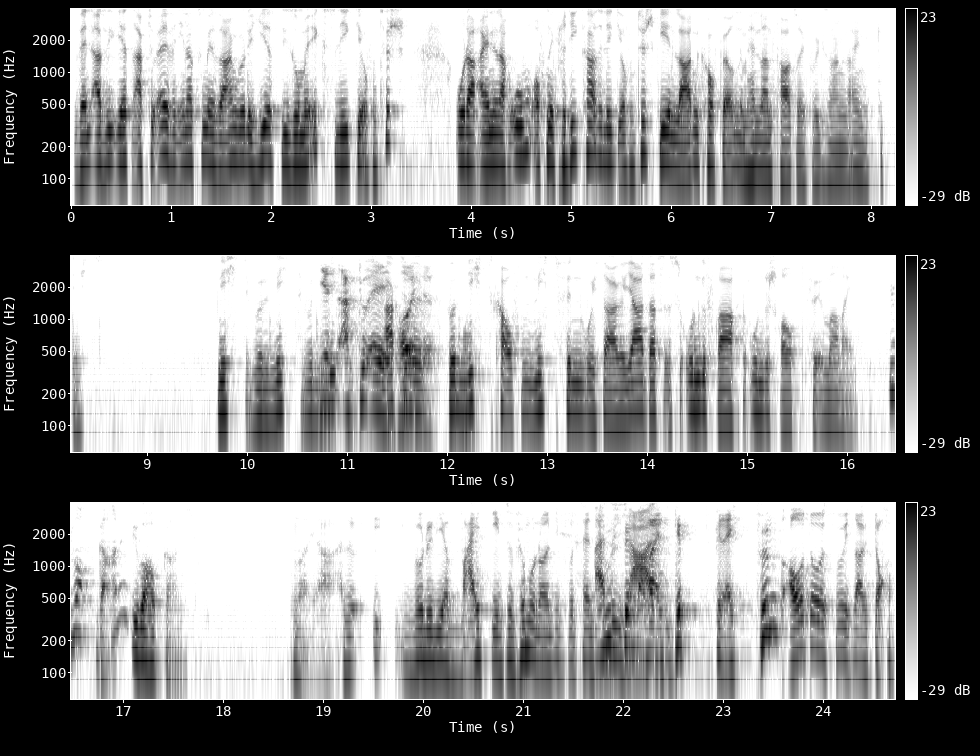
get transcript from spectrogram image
wenn, also jetzt aktuell, wenn einer zu mir sagen würde, hier ist die Summe X, legt die auf den Tisch, oder eine nach oben offene Kreditkarte, legt die auf den Tisch, geh in den Laden, kauf bei irgendeinem Händler ein Fahrzeug, würde ich sagen, nein, gibt nichts. Nichts, würde nichts, würde Jetzt nicht- aktuell, aktuell heute. würde nichts kaufen, nichts finden, wo ich sage, ja, das ist ungefragt, ungeschraubt, für immer meins. Überhaupt gar nicht? Überhaupt gar nicht. Naja, also ich würde dir weitgehend zu 95 Prozent Also ja, aber es gibt vielleicht fünf Autos, wo ich sage, doch,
